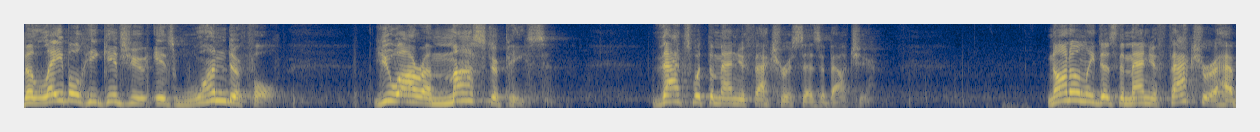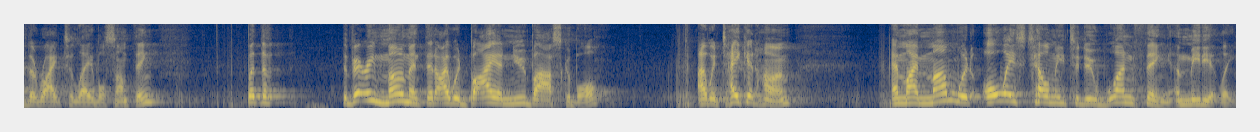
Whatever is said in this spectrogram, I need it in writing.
the label he gives you is wonderful. You are a masterpiece. That's what the manufacturer says about you. Not only does the manufacturer have the right to label something, but the, the very moment that I would buy a new basketball, I would take it home, and my mom would always tell me to do one thing immediately.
